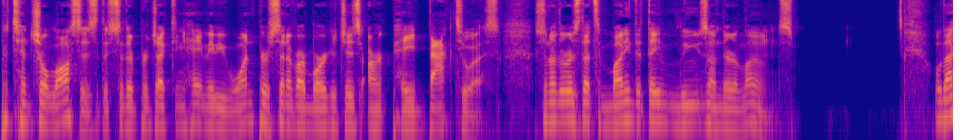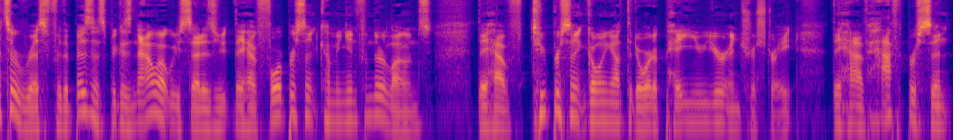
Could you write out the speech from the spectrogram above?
potential losses. So they're projecting, hey, maybe 1% of our mortgages aren't paid back to us. So, in other words, that's money that they lose on their loans. Well, that's a risk for the business because now what we've said is you, they have 4% coming in from their loans. They have 2% going out the door to pay you your interest rate. They have half a percent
